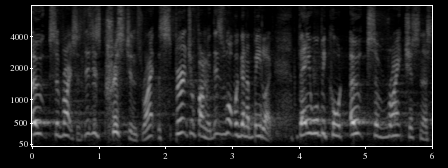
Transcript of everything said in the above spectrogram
oaks of righteousness. This is Christians, right? The spiritual family. This is what we're going to be like. They will be called oaks of righteousness,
